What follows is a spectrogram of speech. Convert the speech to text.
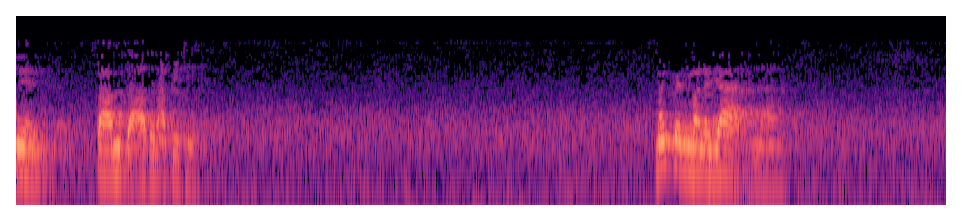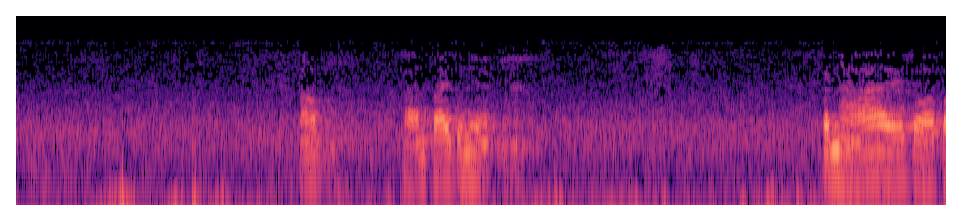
นี่ตามศาสนาพิธี มันเป็นมารยาทนะ เอาผ่านไปตรงนี้ปัญหาต่อไป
